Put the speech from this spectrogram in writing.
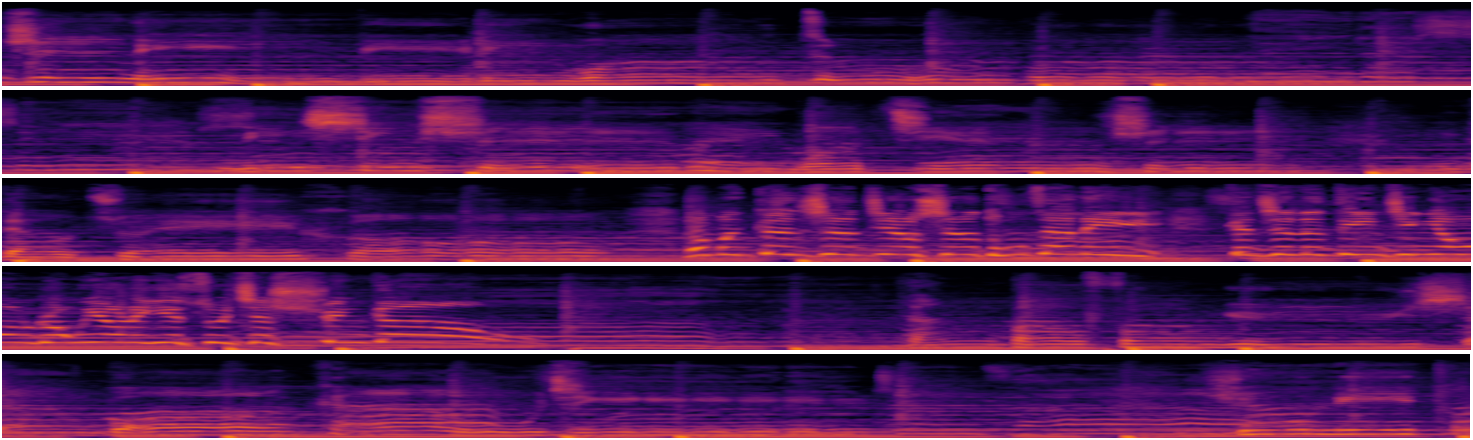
至你必领我度过，你心是为我坚持。到最后，让我们更深的进入神的同在里，更深的定睛仰望荣耀的耶稣，一起宣告：当暴风雨向我靠近，有你同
